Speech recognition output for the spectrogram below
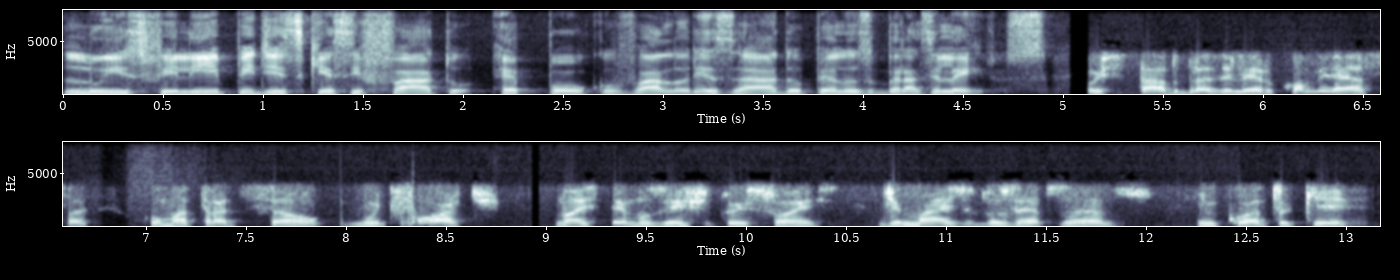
Luiz Felipe diz que esse fato é pouco valorizado pelos brasileiros. O Estado brasileiro começa com uma tradição muito forte. Nós temos instituições de mais de 200 anos, enquanto que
